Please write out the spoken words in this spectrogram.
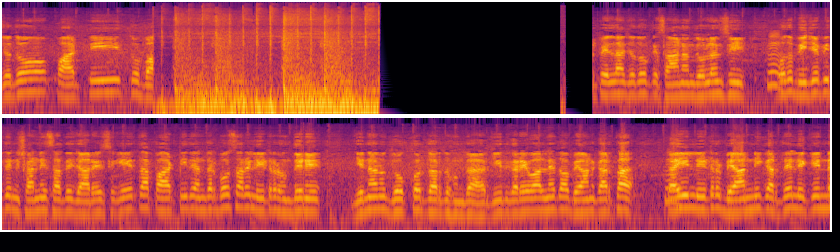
ਜਦੋਂ ਪਾਰਟੀ ਤੋਂ ਬਾਅਦ ਪਹਿਲਾਂ ਜਦੋਂ ਕਿਸਾਨ ਅੰਦੋਲਨ ਸੀ ਉਦੋਂ ਬੀਜੇਪੀ ਤੇ ਨਿਸ਼ਾਨੇ ਸਾਧੇ ਜਾ ਰਹੇ ਸੀਗੇ। ਤਾਂ ਪਾਰਟੀ ਦੇ ਅੰਦਰ ਬਹੁਤ ਸਾਰੇ ਲੀਡਰ ਹੁੰਦੇ ਨੇ ਜਿਨ੍ਹਾਂ ਨੂੰ ਦੁੱਖ ਔਰ ਦਰਦ ਹੁੰਦਾ। ਹਰਜੀਤ ਗਰੇਵਾਲ ਨੇ ਤਾਂ ਬਿਆਨ ਕਰਤਾ। ਕਈ ਲੀਡਰ ਬਿਆਨ ਨਹੀਂ ਕਰਦੇ ਲੇਕਿਨ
